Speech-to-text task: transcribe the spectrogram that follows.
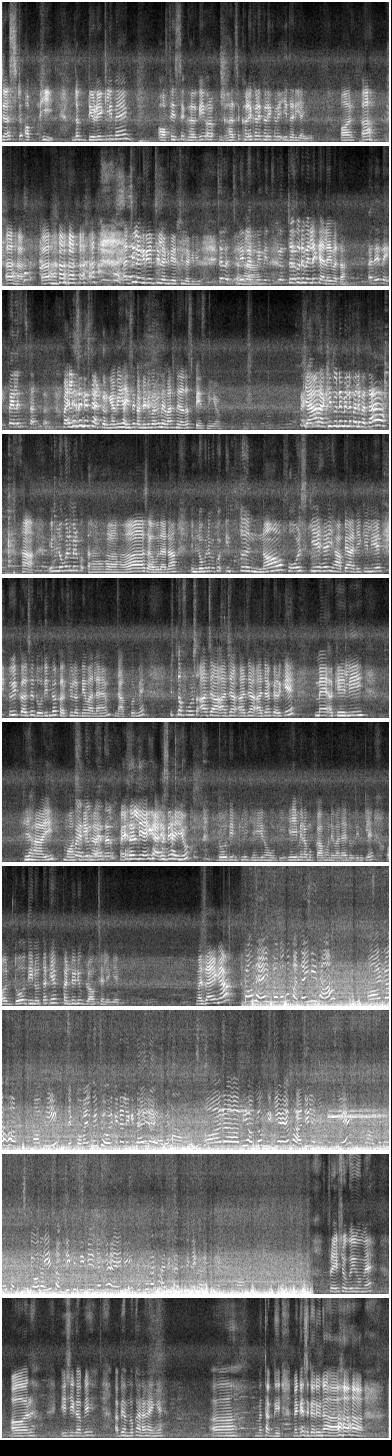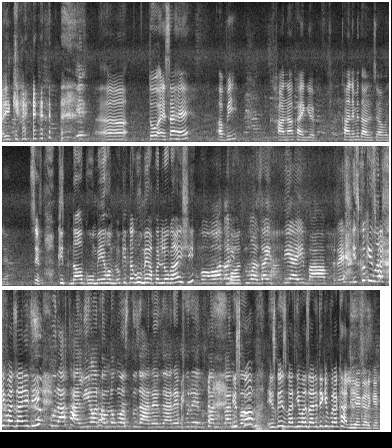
Just अभी मतलब directly मैं ऑफ़िस से घर गई और घर से खड़े खड़े खड़े खड़े इधर ही आई हूँ। और आह, आह, आह, अच्छी लग रही है अच्छी लग रही है अच्छी लग रही है। चल अच्छी नहीं लग रही। चल तूने मेरे लिए क्या लाई बता। अरे नहीं पहले से स्टार्ट कर। पहले से नहीं स्टार्ट करूँगी अभी यहीं से कंटिन्यू करूँगी मेरे पास में ज़्यादा स्पेस नहीं है। क्या रखी तूने मेरे पहले बता हाँ इन लोगों ने मेरे को हाँ हाँ हाँ साबुदाना इन लोगों ने मेरे को इतना फोर्स किए हैं यहाँ पे आने के लिए क्योंकि कल से दो दिन का कर्फ्यू लगने वाला है नागपुर में। इतना फोर्स आजा आजा आजा आजा करके मैं अकेली यहाँ आई मौसी के पैदल, घर। पैदल। पैदल नहीं आई गाड़ी से आई हूँ। दो दिन के लिए यही रहूँगी यही मेरा मुकाम होने वाला है दो दिन के लिए और दो दिनों तक ये कंटिन्यू ब्लॉग चलेंगे। मज़ा आएगा? कौन है? इन लोगों को पता ही नहीं था। और अभी देख मोबाइल कोई चोर के ना लेके चले जाए। अरे हाँ और अभी हम लोग निकले हैं भाजी लेने के लिए। तो जो कि सब्ज़ी किसी के इधर में है नहीं। पूरा खाली खाली दिख रहा है। फ्रेश हो गई हूँ मैं। और इसी का भी अभी हम लोग खाना खाएँगे। आ, मैं थक गई। मैं कैसे कर रही हूँ ना? ये क्या है? आ, तो ऐसा है अभी खाना खाएँगे। खाने में दाल चावल है। सिर्फ़। कितना घूमे हम लोग कितना घूमे अपन लोग हाँ इसी बहुत और बहुत। मज़ा इतनी आई बाप रे। इसको किस बात की मज़ा आई थी? पूरा खाली और हम लोग मस्त जा रहे जा रहे पूरे दुकान दुकान इसको। इसको इस बात की मज़ा आ रही थी कि पूरा खाली है करके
